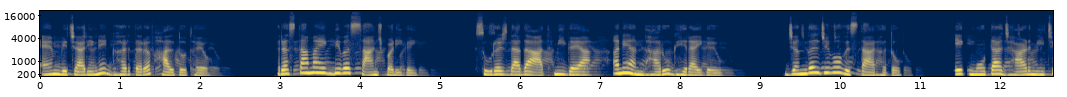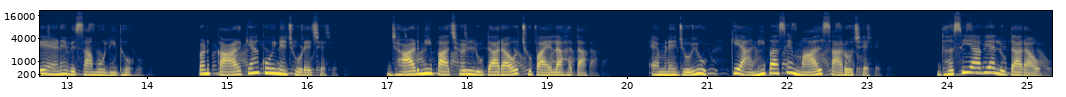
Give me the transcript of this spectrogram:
એમ વિચારીને ઘર તરફ હાલતો થયો. રસ્તામાં એક દિવસ સાંજ પડી ગઈ. સૂરજદાદા આથમી ગયા અને અંધારું ઘેરાઈ ગયું. જંગલ જેવો વિસ્તાર હતો. એક મોટા ઝાડ નીચે એણે વિસામો લીધો. પણ કાળ ક્યાં કોઈને છોડે છે? ઝાડની પાછળ લૂંટારાઓ છુપાયેલા હતા. એમણે જોયું કે આની પાસે માલ સારો છે. ધસી આવ્યા લૂંટારાઓ.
